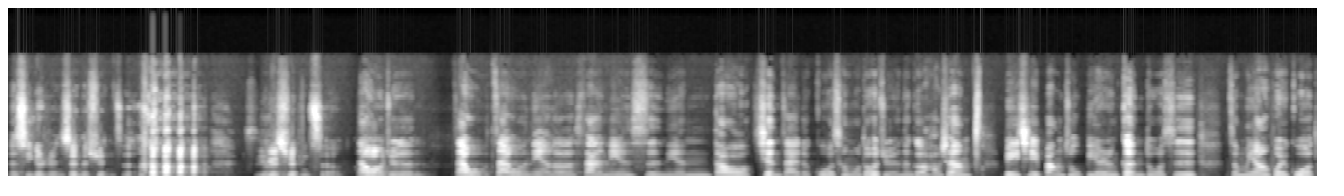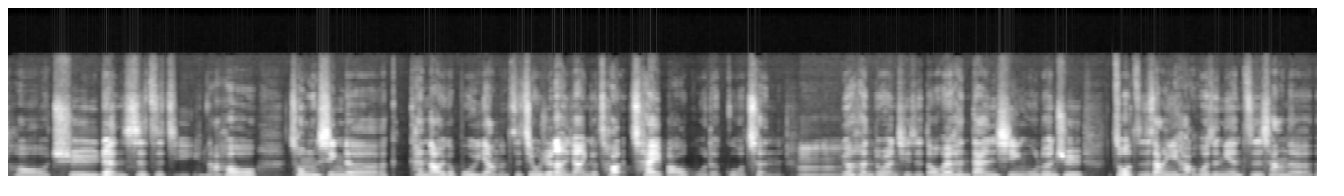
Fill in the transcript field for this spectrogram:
那是一个人生的选择，是一个选择。但我觉得，在我在我念了三年、四年到现在的过程，我都觉得那个好像比起帮助别人，更多是怎么样回过头去认识自己，然后重新的看到一个不一样的自己。我觉得很像一个拆拆包裹的过程。嗯嗯因为很多人其实都会很担心，无论去做智商也好，或是念智商的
